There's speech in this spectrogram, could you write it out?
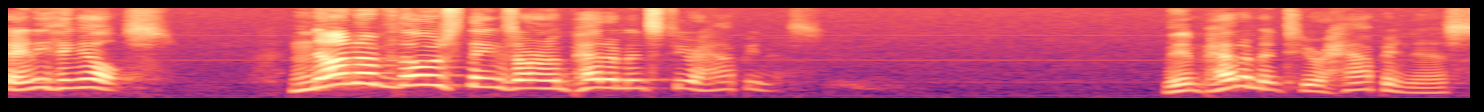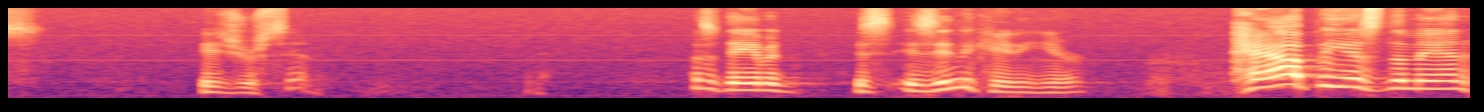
anything else. None of those things are impediments to your happiness. The impediment to your happiness is your sin. That's what David is, is indicating here. Happy is the man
